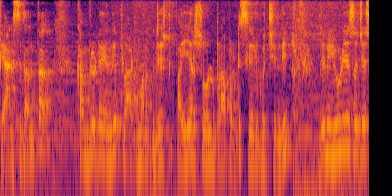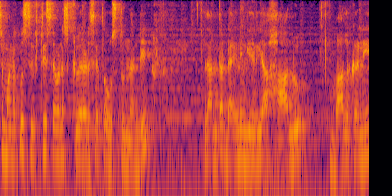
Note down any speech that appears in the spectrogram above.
ఫ్యాన్స్ ఇదంతా కంప్లీట్ అయింది ఫ్లాట్ మనకు just five years old property సేల్కి వచ్చింది దీని యూడిఎస్ వచ్చేసి మనకు సిక్స్టీ సెవెన్ స్క్వేర్ యార్డ్స్ అయితే వస్తుందండి. ఇదంతా డైనింగ్ ఏరియా హాలు బాల్కనీ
